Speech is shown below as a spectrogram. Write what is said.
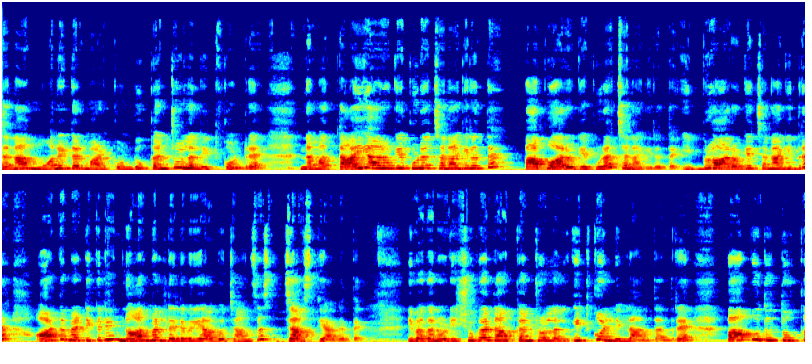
ಚೆನ್ನಾಗಿ ಮಾನಿಟರ್ ಮಾಡಿಕೊಂಡು ಕಂಟ್ರೋಲಲ್ಲಿ ಇಟ್ಕೊಂಡ್ರೆ ನಮ್ಮ ತಾಯಿ ಆರೋಗ್ಯ ಕೂಡ ಚೆನ್ನಾಗಿರುತ್ತೆ ಪಾಪು ಆರೋಗ್ಯ ಕೂಡ ಚೆನ್ನಾಗಿರುತ್ತೆ. ಇಬ್ರು ಆರೋಗ್ಯ ಚೆನ್ನಾಗಿದ್ರೆ ಆಟೋಮ್ಯಾಟಿಕಲಿ ನಾರ್ಮಲ್ ಡೆಲಿವರಿ ಆಗೋ ಚಾನ್ಸಸ್ ಜಾಸ್ತಿ ಆಗುತ್ತೆ. ಇವಾಗ ನೋಡಿ ಶುಗರ್ ನಾವು ಕಂಟ್ರೋಲಲ್ಲಿ ಇಟ್ಕೊಳ್ಳಿಲ್ಲ ಅಂತಂದ್ರೆ ಪಾಪುದು ತೂಕ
